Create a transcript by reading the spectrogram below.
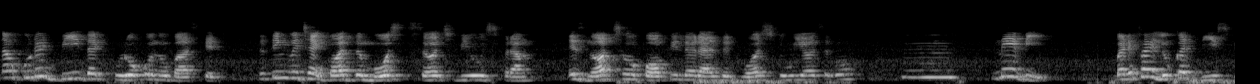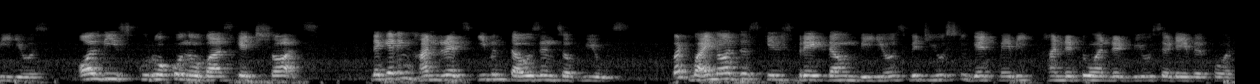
Now, could it be that Kuroko no Basket, the thing which I got the most search views from, is not so popular as it was two years ago? Hmm, maybe. But if I look at these videos, all these Kuroko no Basket shots, they're getting hundreds, even thousands of views. But why not the skills breakdown videos which used to get maybe 100 200 views a day before?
